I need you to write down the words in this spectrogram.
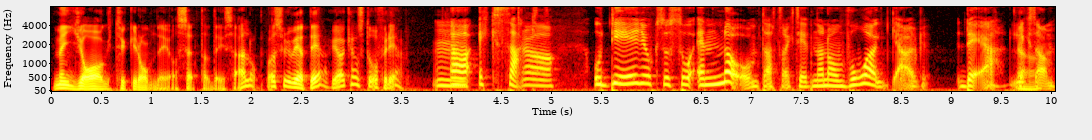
men jag tycker om dig och har sett av dig så här långt. Bara så du vet det. Jag kan stå för det. Ja, exakt. Ja. Och det är ju också så enormt attraktivt när någon vågar det, liksom.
